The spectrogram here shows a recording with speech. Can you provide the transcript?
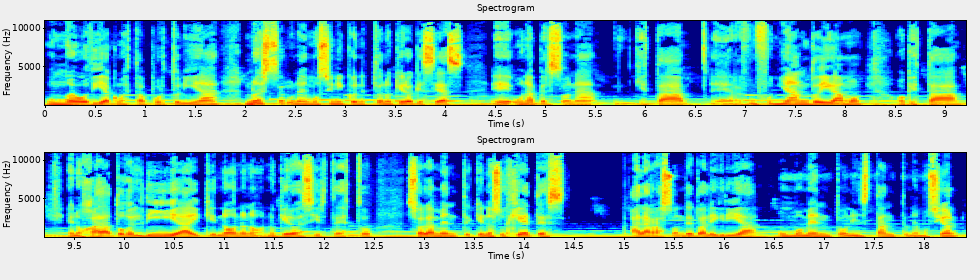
un nuevo día como esta oportunidad, no es solo una emoción y con esto no quiero que seas eh, una persona que está eh, refunfuñando, digamos, o que está enojada todo el día y que no, no, no, no quiero decirte esto, solamente que no sujetes a la razón de tu alegría un momento, un instante, una emoción,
